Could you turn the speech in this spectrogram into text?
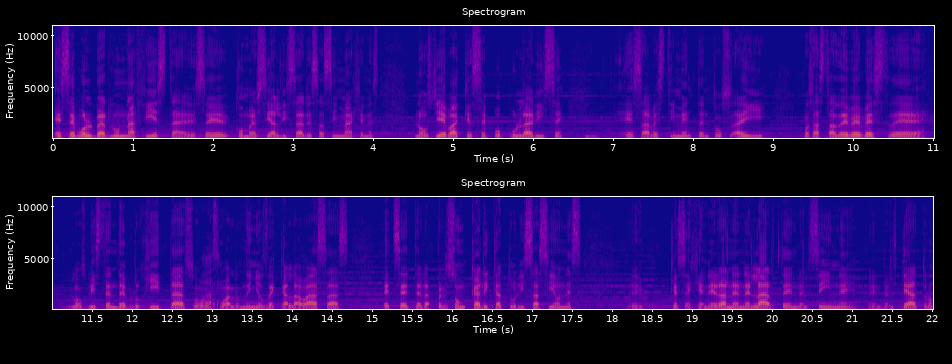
ese volverlo una fiesta, ese comercializar esas imágenes, nos lleva a que se popularice esa vestimenta. Entonces hay, pues hasta de bebés los visten de brujitas ah, o, a los niños de calabazas, etcétera. Pero son caricaturizaciones eh, que se generan en el arte, en el cine, en el teatro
